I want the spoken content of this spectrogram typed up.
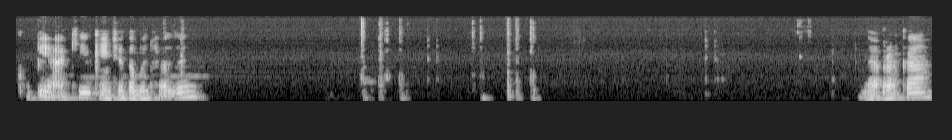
Copiar aqui o que a gente acabou de fazer. Dá pra cá.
